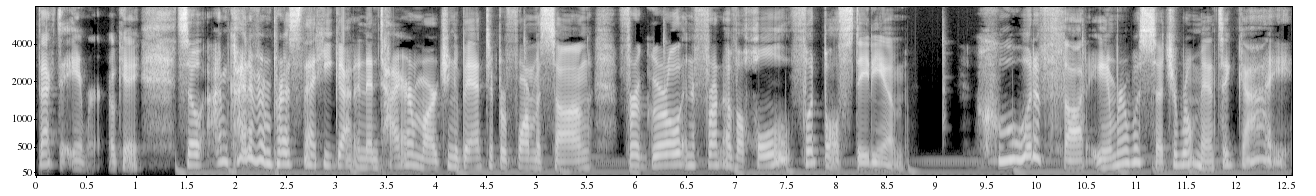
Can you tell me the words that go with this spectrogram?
back to Amer, okay? So I'm kind of impressed that he got an entire marching band to perform a song for a girl in front of a whole football stadium. Who would have thought Amer was such a romantic guy?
